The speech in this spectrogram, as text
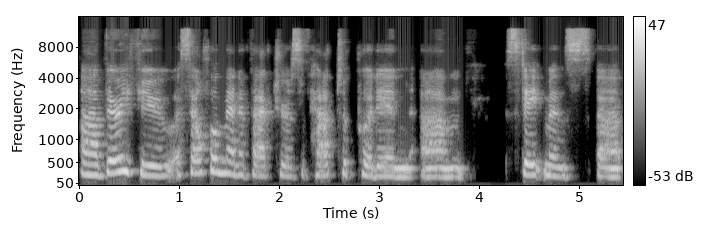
Uh, very few. Cell phone manufacturers have had to put in um, statements uh,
